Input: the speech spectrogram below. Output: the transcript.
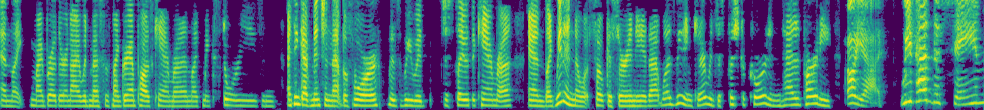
And like my brother and I would mess with my grandpa's camera and like make stories. And I think I've mentioned that before because we would just play with the camera and like we didn't know what focus or any of that was. We didn't care. We just pushed record and had a party. Oh yeah. We've had the same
